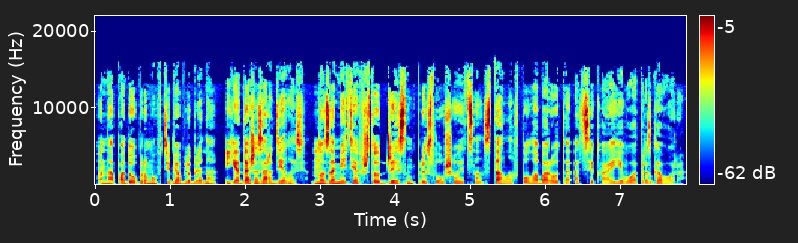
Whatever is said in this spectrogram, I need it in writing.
Она по-доброму в тебя влюблена. Я даже зарделась, но, заметив, что Джейсон прислушивается, стала в полоборота, отсекая его от разговора.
